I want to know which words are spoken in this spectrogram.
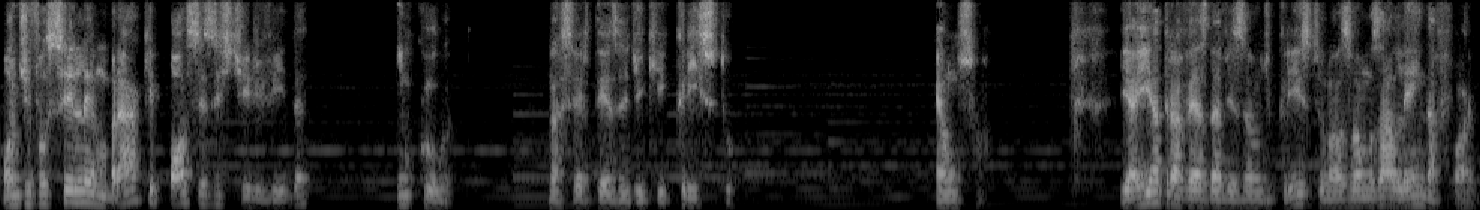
Onde você lembrar que possa existir vida, inclua na certeza de que Cristo é um só. E aí, através da visão de Cristo, nós vamos além da forma.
